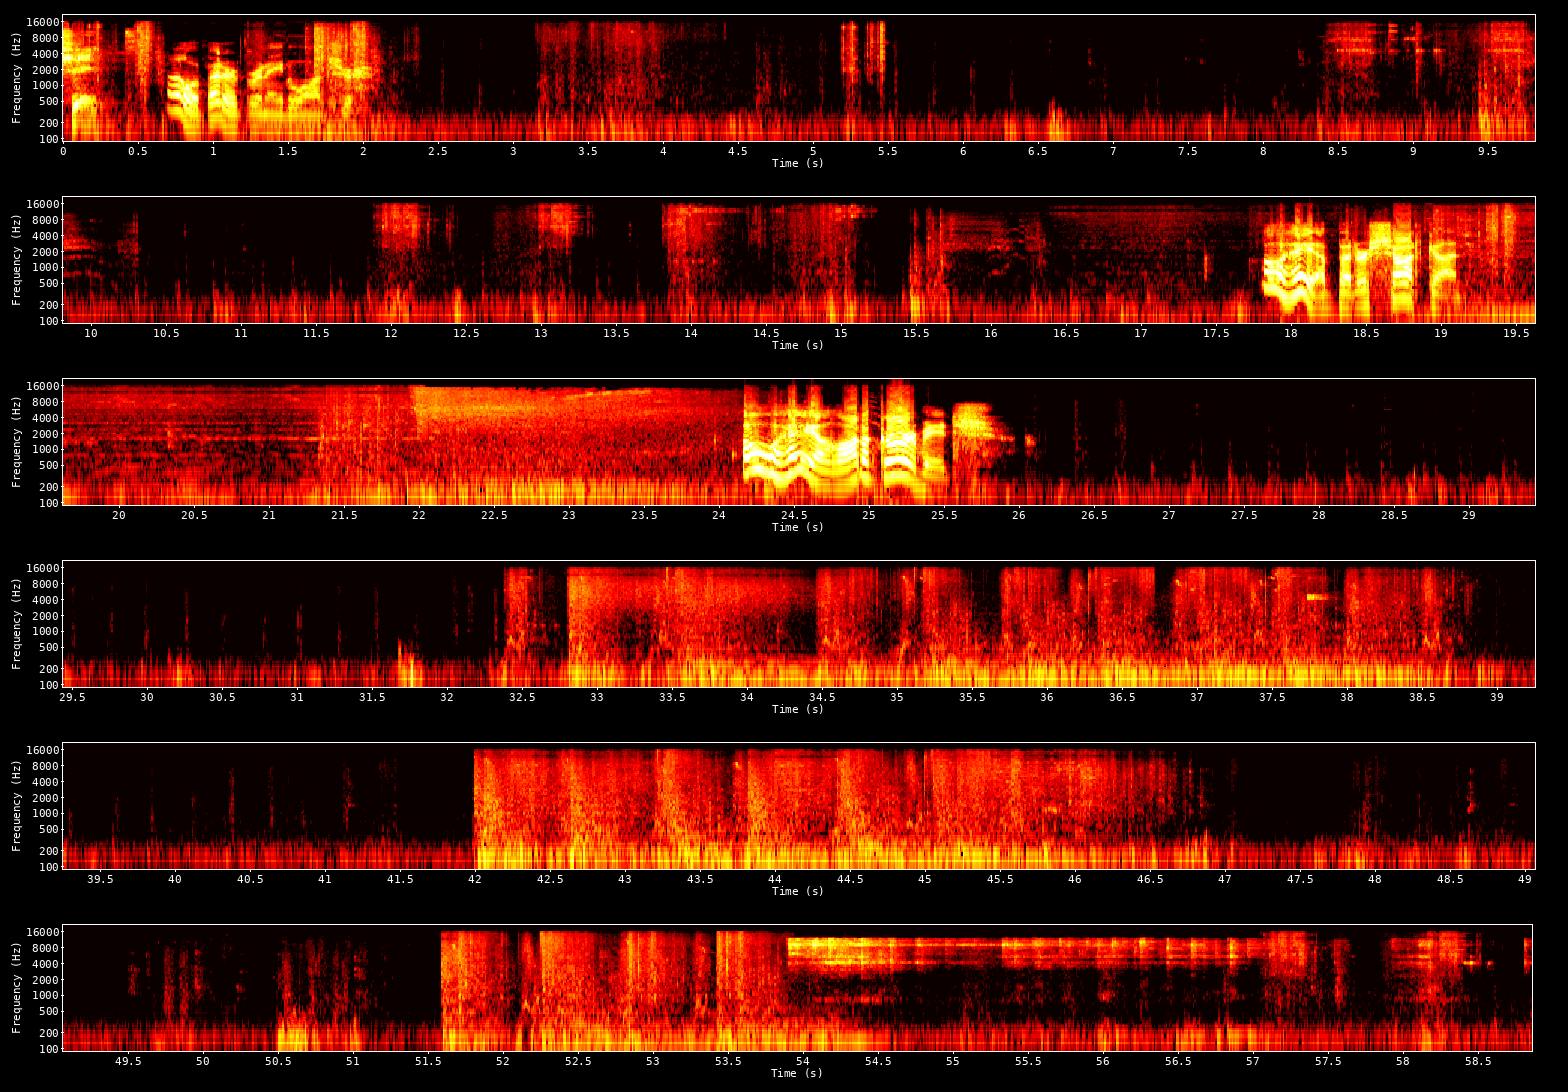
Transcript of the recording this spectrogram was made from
Shit. Oh, a better grenade launcher. Oh, hey, a better shotgun. Oh, hey, a lot of garbage.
